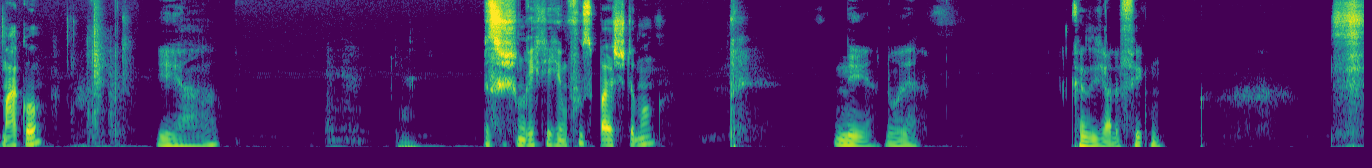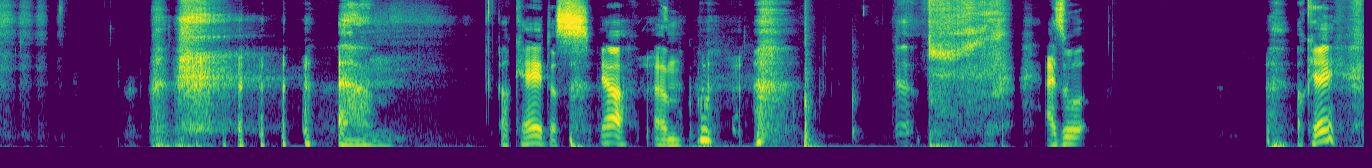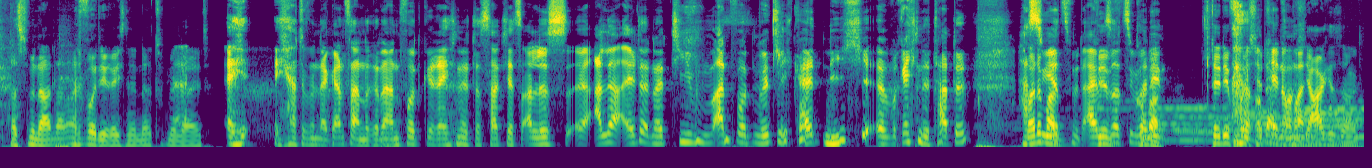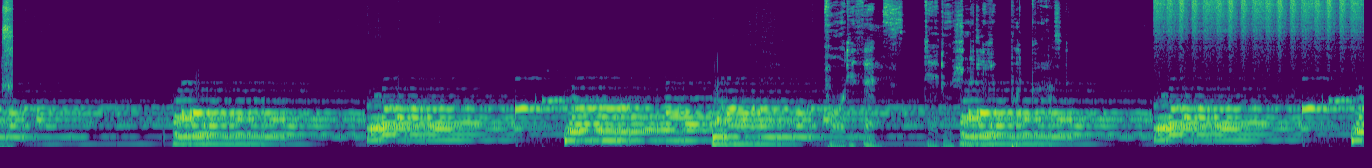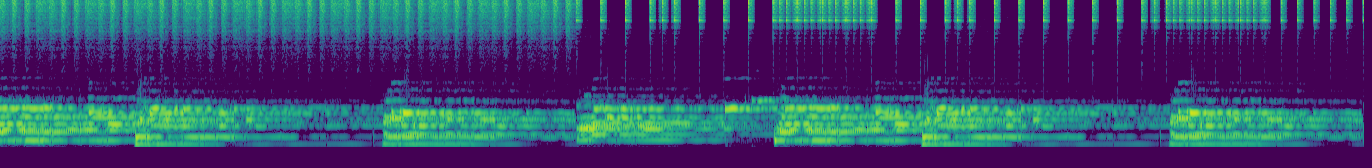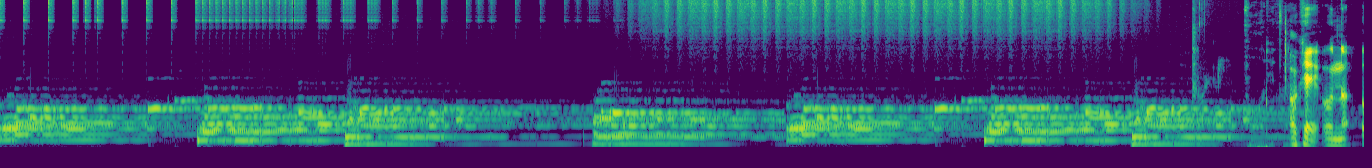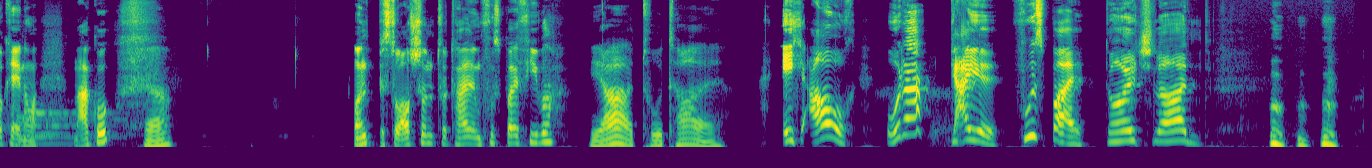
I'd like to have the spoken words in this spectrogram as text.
Marco, Ja. bist du schon richtig in Fußballstimmung? Nee, null. Können sich alle ficken. Ähm, okay, das, ja, ähm, äh, also, okay, Hast du mit einer anderen Antwort gerechnet, ne? Tut mir leid. ich, ich hatte mit einer ganz anderen Antwort gerechnet. Das hat jetzt alles, äh, alle alternativen Antwortmöglichkeiten, die ich äh, berechnet hatte, hast Warte du mal, jetzt mit einem wir- Satz über mal. den, Stell dir vor, ich hätte Okay, einfach nochmal. Ja gesagt. Okay, nochmal. Marco, Ja? und bist du auch schon total im Fußballfieber? Ja, total. Ich auch, oder? Geil, Fußball, Deutschland.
